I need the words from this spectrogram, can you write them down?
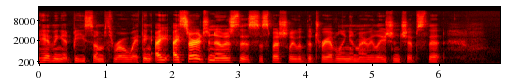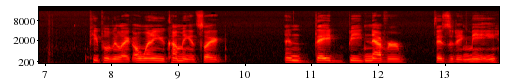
having it be some throwaway thing. I, I started to notice this, especially with the traveling in my relationships, that people would be like, oh, when are you coming? It's like, and they'd be never visiting me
